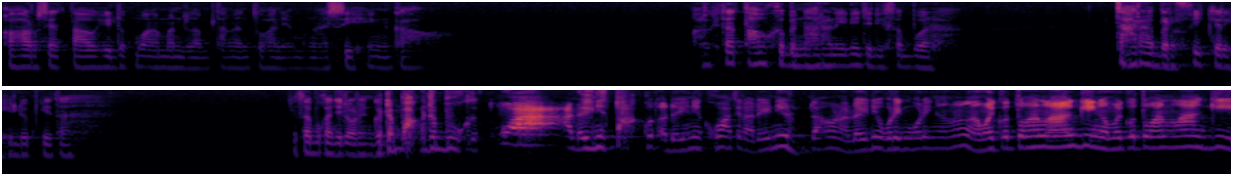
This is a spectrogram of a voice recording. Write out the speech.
Kau harusnya tahu hidupmu aman dalam tangan Tuhan yang mengasihi engkau. Kalau kita tahu kebenaran ini jadi sebuah cara berpikir hidup kita. Kita bukan jadi orang yang gedebak-gedebuk. Wah, ada ini takut, ada ini khawatir, ada ini down, ada ini uring-uring. Nggak mau ikut Tuhan lagi, nggak mau ikut Tuhan lagi.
